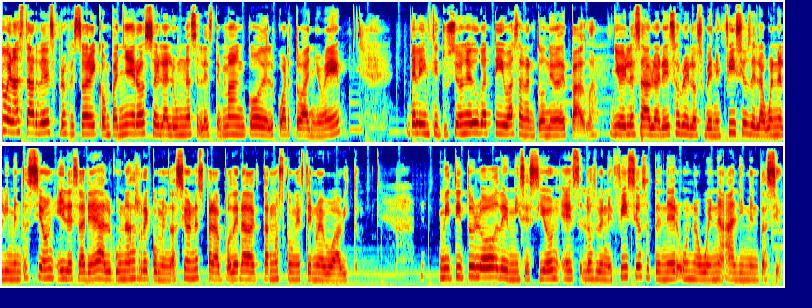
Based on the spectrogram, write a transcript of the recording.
buenas tardes, profesora y compañeros. Soy la alumna Celeste Manco del cuarto año E de la institución educativa San Antonio de Padua. Y hoy les hablaré sobre los beneficios de la buena alimentación y les daré algunas recomendaciones para poder adaptarnos con este nuevo hábito. Mi título de mi sesión es Los beneficios de tener una buena alimentación.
